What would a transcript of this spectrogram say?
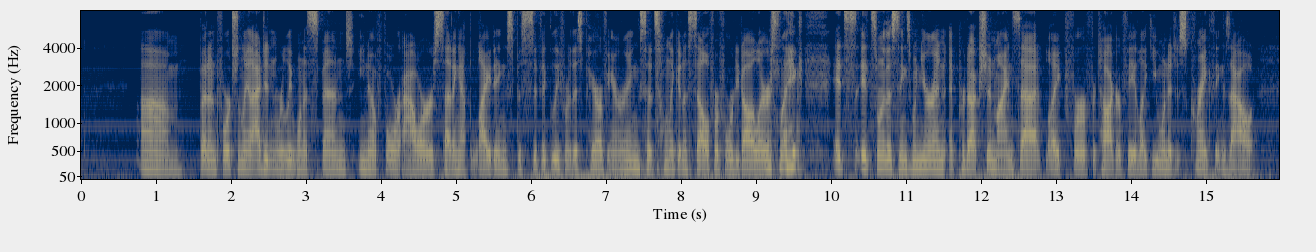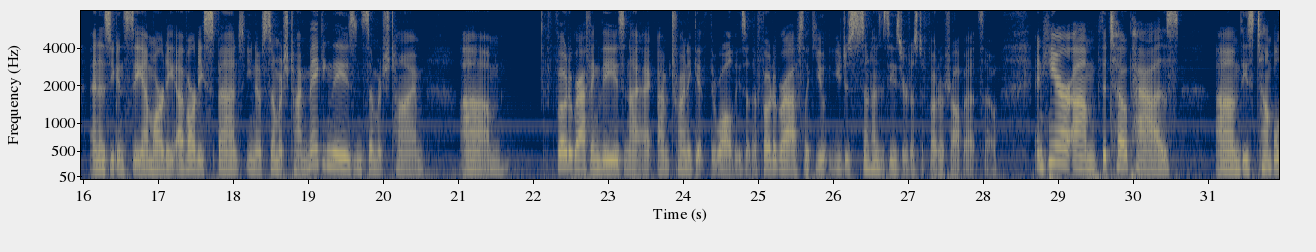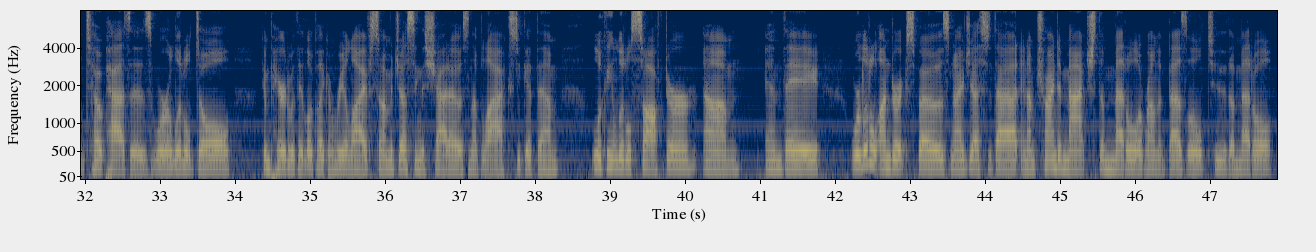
Um, but unfortunately, I didn't really want to spend, you know, four hours setting up lighting specifically for this pair of earrings that's only going to sell for forty dollars. Like, it's it's one of those things when you're in a production mindset, like for photography, like you want to just crank things out And as you can see, I'm already I've already spent you know so much time making these and so much time um, photographing these, and I, I am trying to get through all these other photographs. Like you you just sometimes it's easier just to Photoshop it. So, and here um, the topaz, um, these tumbled topazes were a little dull compared to what they look like in real life. So I'm adjusting the shadows and the blacks to get them looking a little softer. Um, and they were a little underexposed, and I adjusted that. And I'm trying to match the metal around the bezel to the metal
